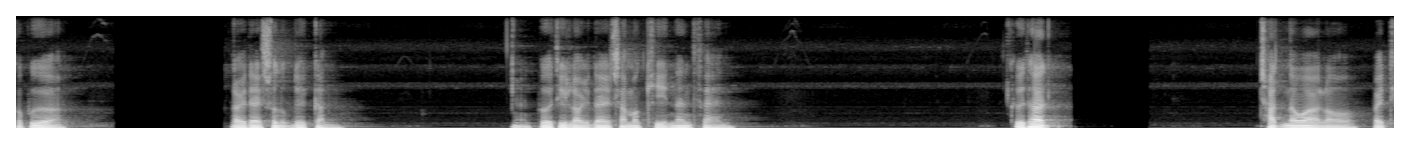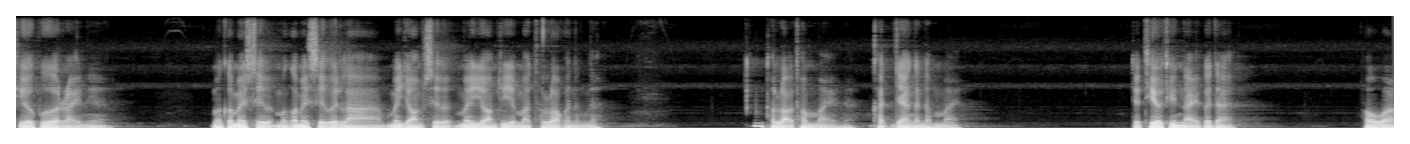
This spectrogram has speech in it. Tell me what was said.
ก็เพื่อเราได้สนุกด้วยกัน เพื่อที่เราได้สามัคคีแน่นแฟน คือถ้า ชัดนะว่าเราไปเที่ยวเพื่ออะไรเนี่ยมันก็ไม่เสียมันก็ไม่เสียเวลาไม่ยอมเสียไม่ยอมที่จะมาทะเลาะกกันหนึ่งนะทะเลาะทำไมนะขัดแย้งกันทำไม จะเที่ยวที่ไหนก็ได้ เพราะว่า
